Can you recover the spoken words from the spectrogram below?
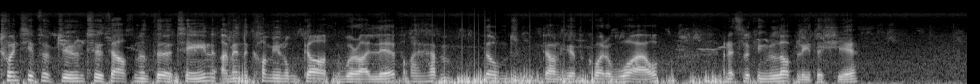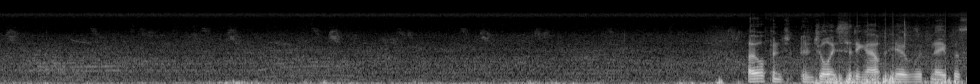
20th of June 2013. I'm in the communal garden where I live. I haven't filmed down here for quite a while and it's looking lovely this year. I often enjoy sitting out here with neighbours.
